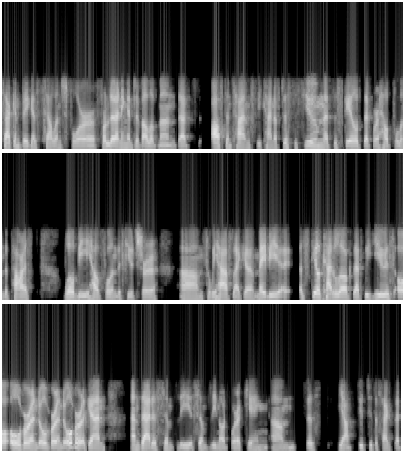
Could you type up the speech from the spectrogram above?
second biggest challenge for, for learning and development, that oftentimes we kind of just assume that the skills that were helpful in the past will be helpful in the future. Um, so we have like a maybe a, a skill catalog that we use over and over and over again, and that is simply simply not working. Um, just yeah, due to the fact that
